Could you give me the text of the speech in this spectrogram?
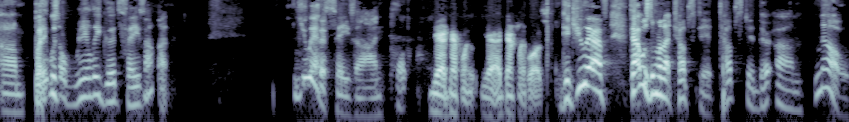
Um, but it was a really good saison. You had a saison. yeah, definitely. Yeah, it definitely was. Did you have? That was the one that Tupps did. Tupps did their. Um, no,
